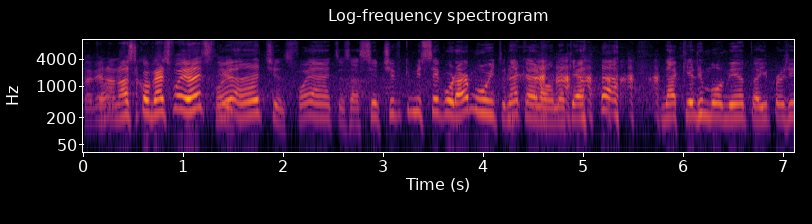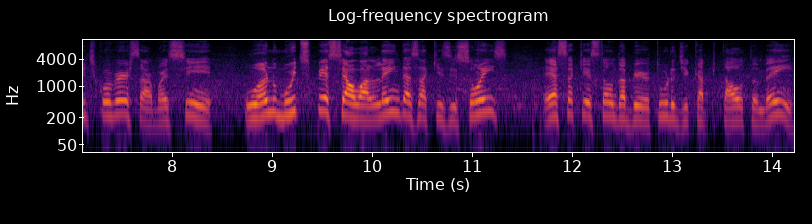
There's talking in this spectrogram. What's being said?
tá vendo? Então, a nossa conversa foi antes Foi disso. antes, foi antes. Assim, eu tive que me segurar muito, né, Carlão? Naquele, naquele momento aí para a gente conversar. Mas sim, um ano muito especial, além das aquisições, essa questão da abertura de capital também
